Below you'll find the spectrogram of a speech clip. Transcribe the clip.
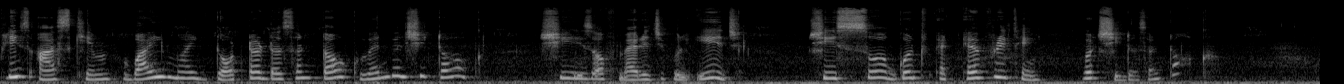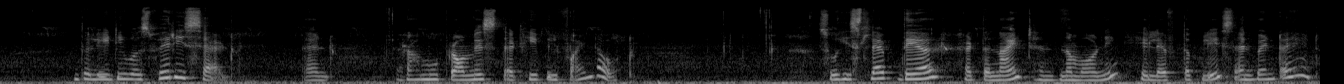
Please ask him why my daughter doesn't talk. When will she talk? She is of marriageable age. She is so good at everything, but she doesn't talk. The lady was very sad, and Ramu promised that he will find out. So he slept there at the night, and in the morning he left the place and went ahead.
